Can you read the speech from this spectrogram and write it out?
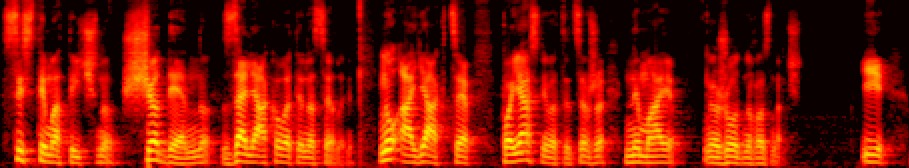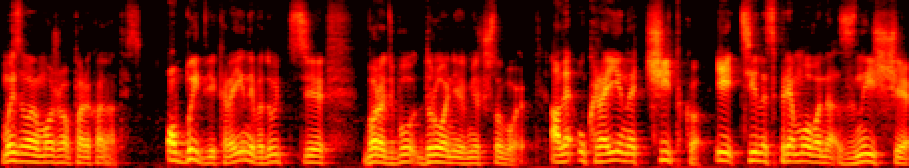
систематично щоденно залякувати населення. Ну а як це пояснювати, це вже не має жодного значення. І ми з вами можемо переконатися. Обидві країни ведуть е, боротьбу дронів між собою, але Україна чітко і цілеспрямовано знищує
